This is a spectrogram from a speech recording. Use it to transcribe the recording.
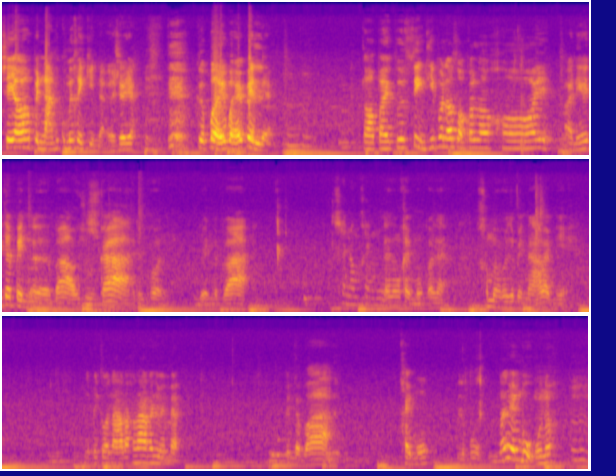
เชื่อว่าเป็นน้ำที่กูไม่เคยกินอะเออเชื่อยังคือเปิดให้เปิดให้เป็นเลย ต่อไปคือสิ่งที่พวกเราสองคนรอคอย อันนี้ก็จะเป็นเออบราวน์ชูการ์ทุกคนเป็นแบบว่าชานมไข่มุกน้ำนมไข่มุกก็แหละข้างบนก็จะเป็นน้ำแบบนี้ จะเป็นตัวน้ำแล้วข้างล่างก็จะเป็นแบบ เป็นแบบว่า ไข่มุกหรือบุกน่าจะเป็นบุกมั้งเนาะอืม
